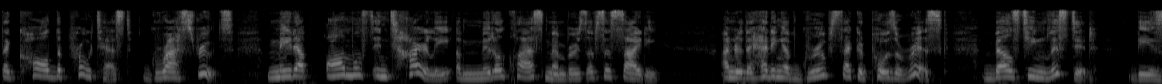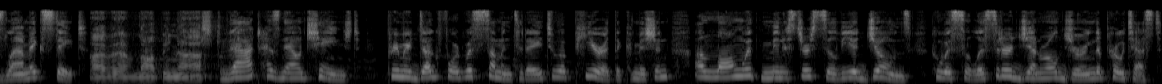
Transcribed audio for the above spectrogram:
that called the protest grassroots, made up almost entirely of middle class members of society. Under the heading of groups that could pose a risk, Bell's team listed the Islamic State. I have not been asked. That has now changed. Premier Doug Ford was summoned today to appear at the commission along with Minister Sylvia Jones, who was Solicitor General during the protest.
